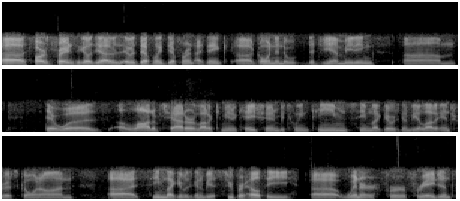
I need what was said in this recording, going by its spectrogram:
uh, as far as free agency goes, yeah, it was, it was definitely different. I think uh, going into the GM meetings, um, there was a lot of chatter, a lot of communication between teams. Seemed like there was going to be a lot of interest going on. Uh, seemed like it was going to be a super healthy uh, winter for free agents.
